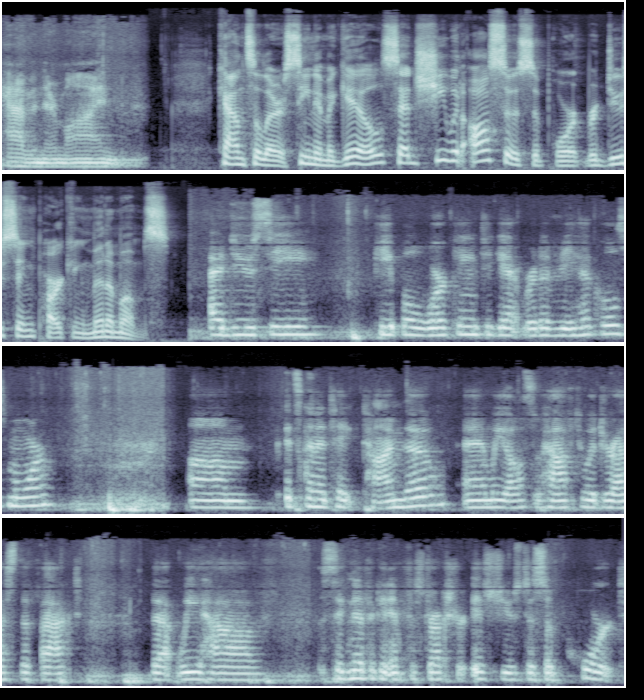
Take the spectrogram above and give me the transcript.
have in their mind. Councillor Sena Magill said she would also support reducing parking minimums. I do see people working to get rid of vehicles more. Um, it's going to take time though, and we also have to address the fact that we have significant infrastructure issues to support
